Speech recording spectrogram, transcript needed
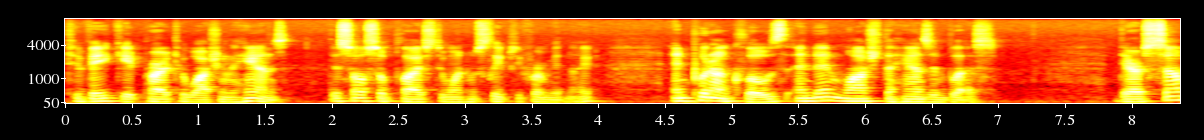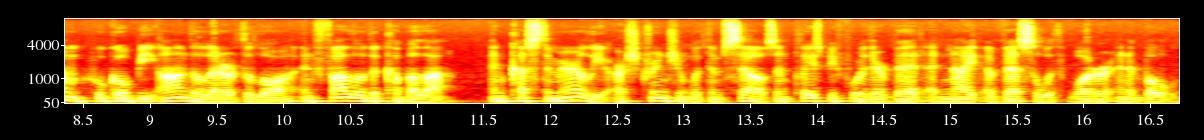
to vacate prior to washing the hands. This also applies to one who sleeps before midnight, and put on clothes and then wash the hands and bless. There are some who go beyond the letter of the law and follow the Kabbalah, and customarily are stringent with themselves and place before their bed at night a vessel with water and a bowl,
